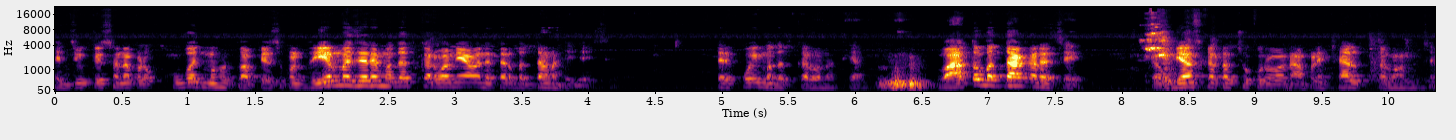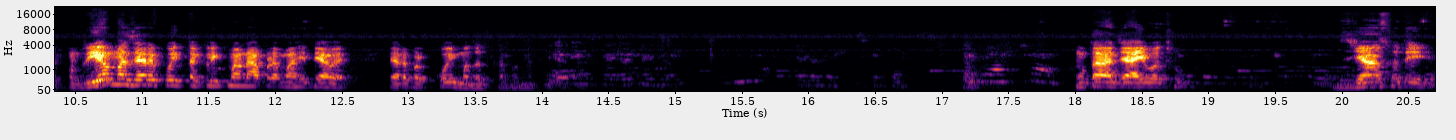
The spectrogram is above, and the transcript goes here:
એજ્યુકેશન આપણે ખૂબ જ મહત્વ આપીએ છીએ. પણ રિયલમાં જ્યારે મદદ કરવાની આવે ને, ત્યારે બધા નાખી જાય છે. ત્યારે કોઈ મદદ કરવા નથી આવતું. વાતો બધા કરે છે. કે અભ્યાસ કરતા છોકરોને આપણે હેલ્પ કરવાનું છે. પણ રિયલમાં જ્યારે કોઈ તકલીફમાં આપણે માહિતી આવે, ત્યારે પણ કોઈ મદદ કરવા નથી હું તો આજે આવ્યો છું. જ્યાં સુધી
